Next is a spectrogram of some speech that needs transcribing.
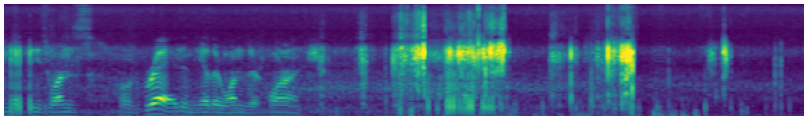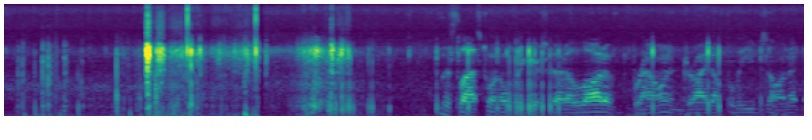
And yet these ones are red and the other ones are orange. This last one over here has got a lot of brown and dried up leaves on it,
